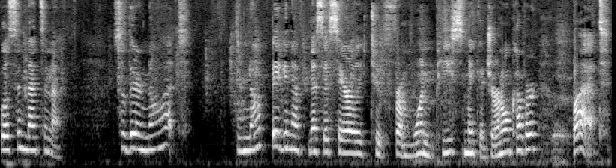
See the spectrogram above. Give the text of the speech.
Wilson, that's enough. So they're not they're not big enough necessarily to from one piece make a journal cover, but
